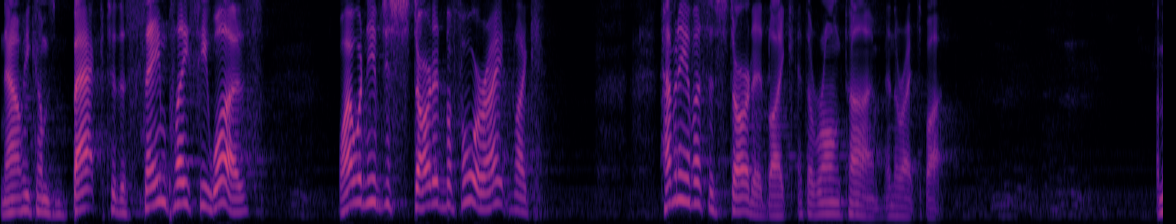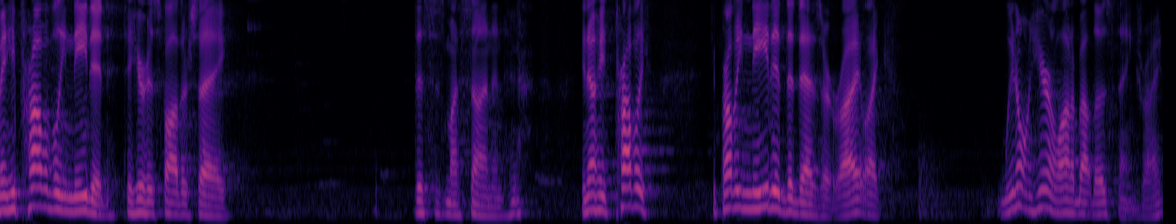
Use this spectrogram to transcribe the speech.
Now he comes back to the same place he was. Why wouldn't he have just started before, right? Like, how many of us have started like at the wrong time in the right spot? I mean, he probably needed to hear his father say, "This is my son," and you know, he probably he probably needed the desert, right? Like, we don't hear a lot about those things, right?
